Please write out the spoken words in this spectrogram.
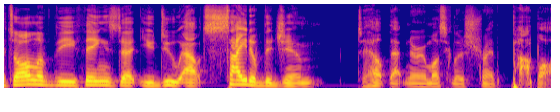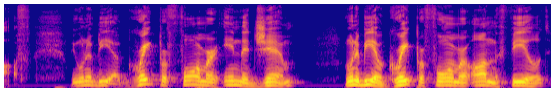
It's all of the things that you do outside of the gym to help that neuromuscular strength pop off. We want to be a great performer in the gym. You want to be a great performer on the field.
